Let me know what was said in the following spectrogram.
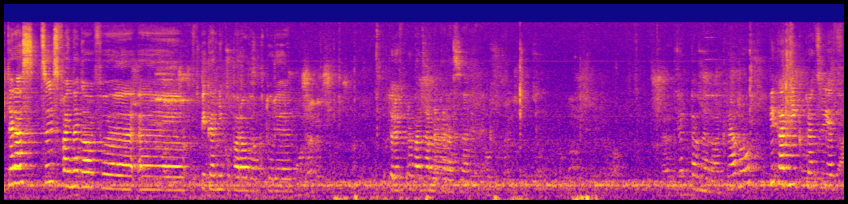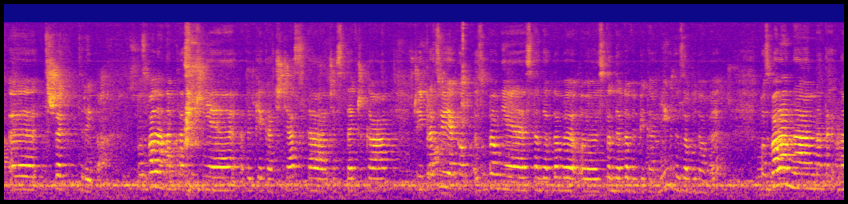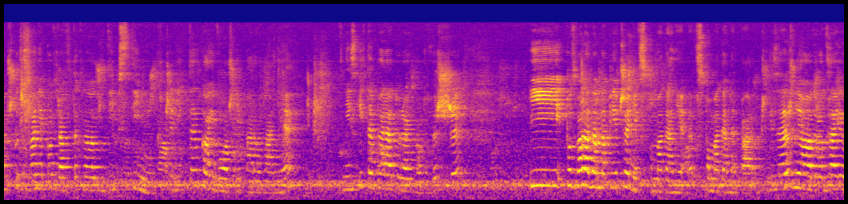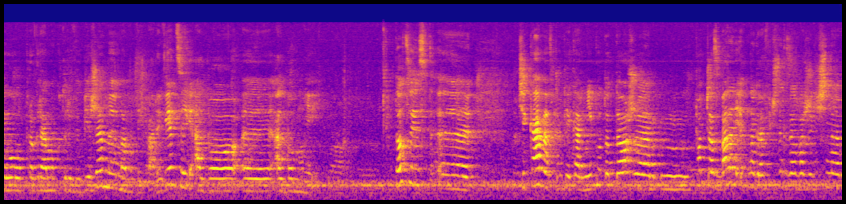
I teraz, co jest fajnego w, e, w piekarniku parowym, który, który wprowadzamy teraz na rynek? Pełnego ekranu. Piekarnik pracuje w e, trzech trybach. Pozwala nam klasycznie wypiekać ciasta, ciasteczka, czyli pracuje jako zupełnie standardowy, e, standardowy piekarnik do zabudowy. Pozwala nam na, te- na przygotowanie potraw w technologii deep steaming, czyli tylko i wyłącznie parowanie w niskich temperaturach bądź wyższych i pozwala nam na pieczenie wspomaganie, wspomagane parą, czyli zależnie od rodzaju programu, który wybierzemy, mamy tej pary więcej albo, y, albo mniej. To, co jest y, ciekawe w tym piekarniku, to to, że mm, podczas badań etnograficznych zauważyliśmy,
